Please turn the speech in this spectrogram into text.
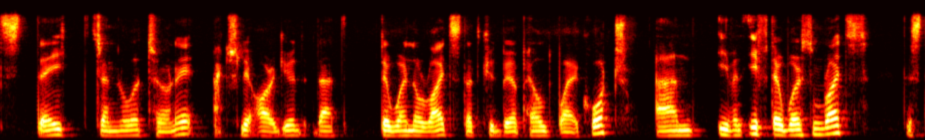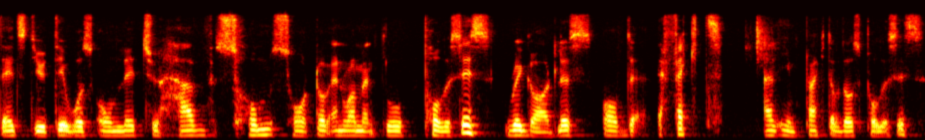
state general attorney actually argued that there were no rights that could be upheld by a court. And even if there were some rights, the state's duty was only to have some sort of environmental policies, regardless of the effect and impact of those policies.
